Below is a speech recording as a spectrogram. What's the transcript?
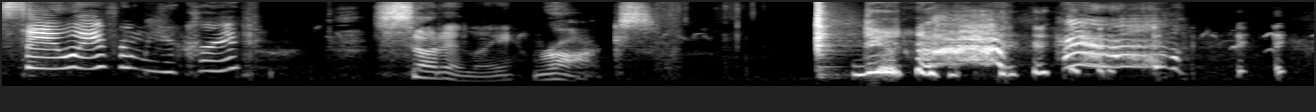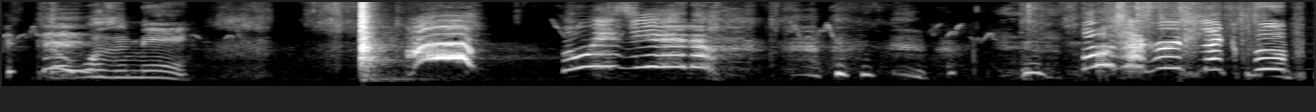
Stay away from me, you creep. Suddenly, rocks. Dude. That wasn't me. Ah! Louisiana! oh, that hurts like poop.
